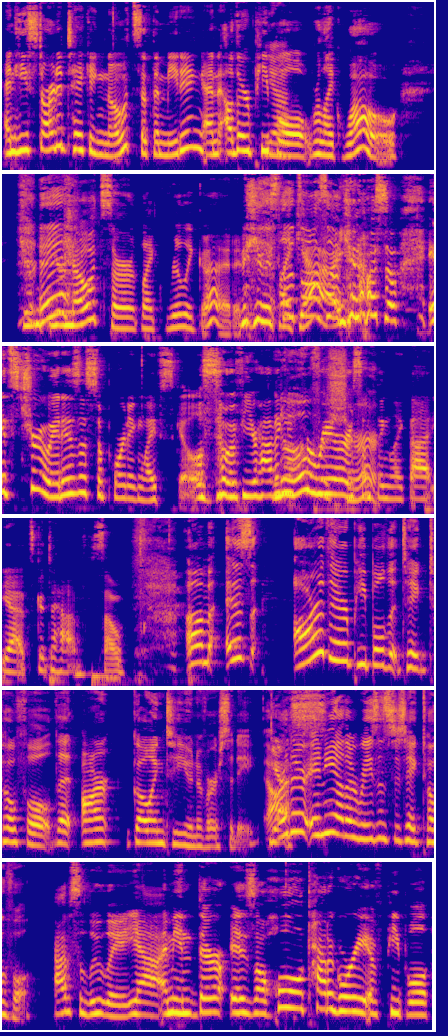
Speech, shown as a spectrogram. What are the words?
and he started taking notes at the meeting and other people yeah. were like, whoa, your, your, notes are like really good. And he was like, That's yeah, awesome. you know, so it's true. It is a supporting life skill. So if you're having no, a career sure. or something like that, yeah, it's good to have. So, um, is, are there people that take TOEFL that aren't going to university? Yes. Are there any other reasons to take TOEFL? Absolutely. Yeah. I mean, there is a whole category of people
